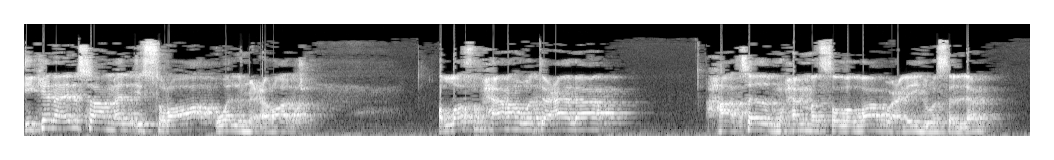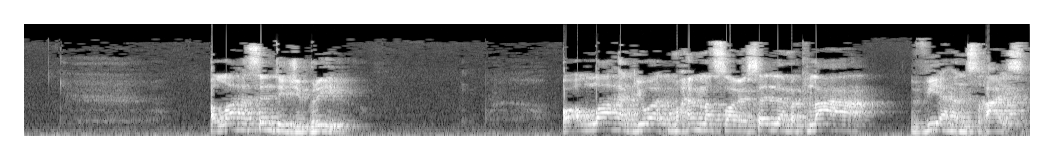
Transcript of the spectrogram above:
I kender alle sammen al-Isra wal-Mi'raj. Allah subhanahu wa ta'ala har taget Muhammad sallallahu alaihi wa sallam. Allah har sendt Jibril. Og Allah har gjort Muhammad sallallahu alaihi wa sallam klar via hans rejse.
